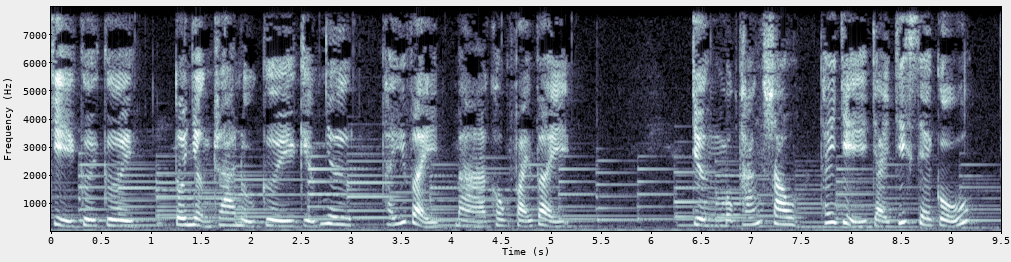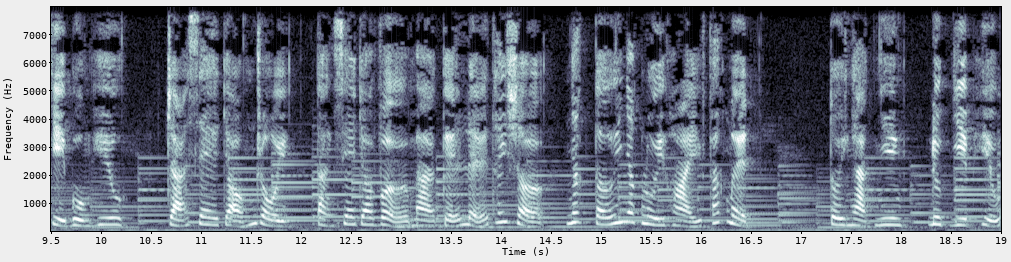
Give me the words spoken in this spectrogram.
Chị cười cười, tôi nhận ra nụ cười kiểu như thấy vậy mà không phải vậy. Chừng một tháng sau, thấy chị chạy chiếc xe cũ, chị buồn hiu, trả xe cho ổng rồi, tặng xe cho vợ mà kể lễ thấy sợ, nhắc tới nhắc lui hoài phát mệt. Tôi ngạc nhiên được dịp hiểu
